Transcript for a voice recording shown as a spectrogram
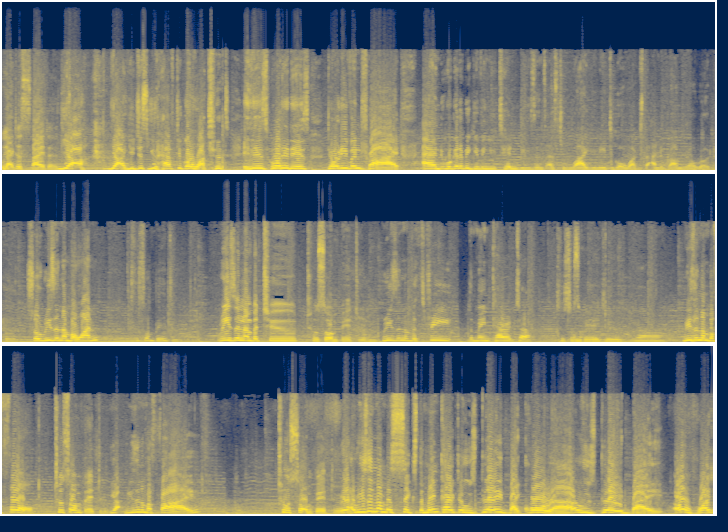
We like, decided. Yeah, yeah. You just you have to go watch it. It is what it is. Don't even try. And we're gonna be giving you ten reasons as to why you need to go watch the Underground Railroad. So reason number one. Reason number two, Thuso Mbedu. Reason number three, the main character, Thuso Mbedu. Yeah. Reason number four, Thuso Mbedu. Yeah. Reason number five. Thuso Mbedu. Yeah, reason number six, the main character who's played by Cora, who's played by oh what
